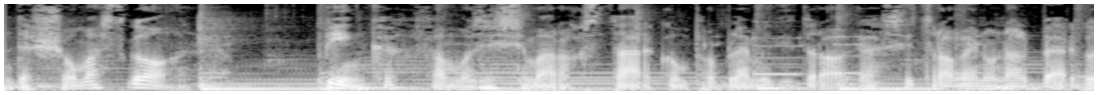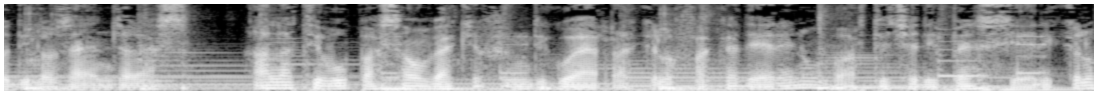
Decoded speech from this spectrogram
The Show Must Go On. Pink, famosissima rockstar con problemi di droga, si trova in un albergo di Los Angeles. Alla tv passa un vecchio film di guerra che lo fa cadere in un vortice di pensieri che lo,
